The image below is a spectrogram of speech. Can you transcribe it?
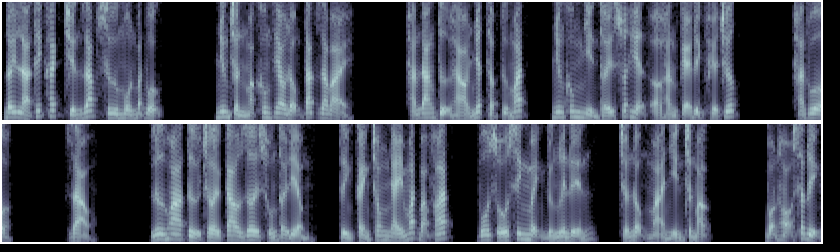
đây là thích khách chiến giáp sư môn bắt buộc. Nhưng trần mặc không theo động tác ra bài. Hắn đang tự hào nhất thập tự mắt, nhưng không nhìn thấy xuất hiện ở hắn kẻ địch phía trước. Hắn thua. Rào. Lư hoa từ trời cao rơi xuống thời điểm, tình cảnh trong nháy mắt bạo phát, vô số sinh mệnh đứng lên đến, chấn động mà nhìn trần mặc. Bọn họ xác định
